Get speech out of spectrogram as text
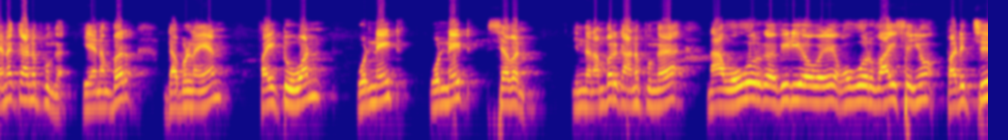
எனக்கு அனுப்புங்க. என் number double nine five two one one eight one eight seven இந்த நம்பருக்கு அனுப்புங்க. நான் ஒவ்வொரு வீடியோவையும் ஒவ்வொரு வாய்ஸையும் படித்து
